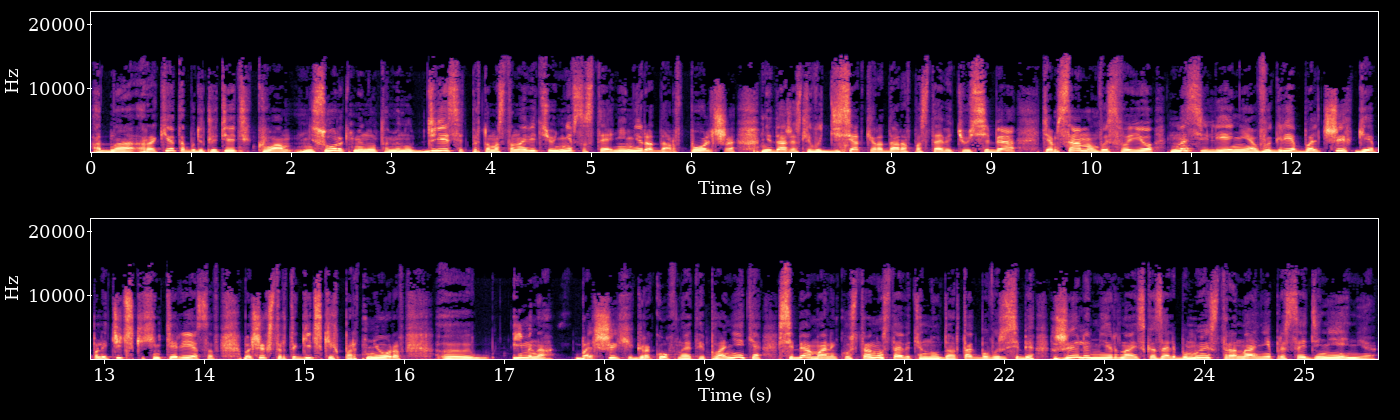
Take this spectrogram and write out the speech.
одна ракета будет лететь к вам не 40 минут, а минут 10, притом остановить ее не в состоянии ни радар в Польше, ни даже если вы десятки радаров поставите у себя, тем самым вы свое население в игре больших геополитических интересов, больших стратегических партнеров, партнеров, э, именно больших игроков на этой планете, себя, маленькую страну, ставите на удар. Так бы вы же себе жили мирно и сказали бы, мы страна неприсоединения.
